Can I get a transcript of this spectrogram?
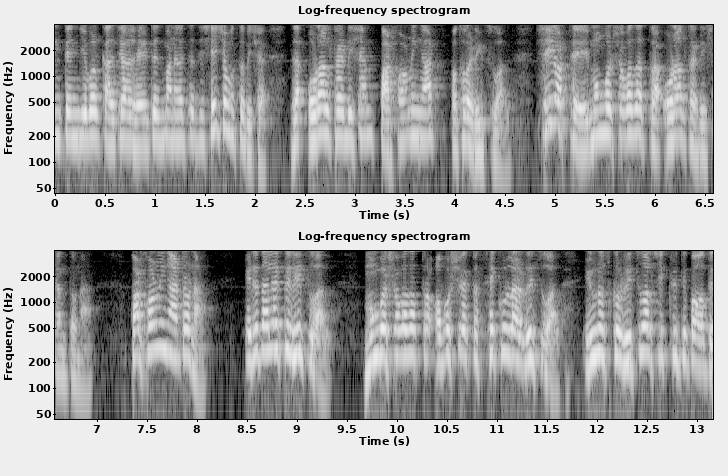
ইনটেনজিবল কালচারাল হেরিটেজ মানে হচ্ছে সেই সমস্ত বিষয় যা ওরাল ট্র্যাডিশন, পারফর্মিং আর্টস অথবা রিচুয়াল। সেই অর্থে এই মঙ্গল শোভাযাত্রা ওরাল ট্র্যাডিশন তো না। পারফর্মিং আর্টও না। এটা তাহলে একটা রিচুয়াল। মঙ্গল শোভাযাত্রা অবশ্যই একটা সেকুলার রিচুয়াল। ইউনেস্কো রিচুয়াল স্বীকৃতি পাওয়াতে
